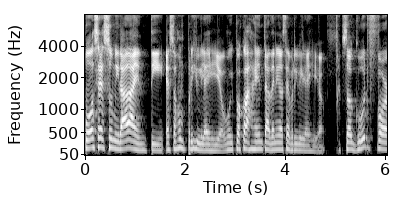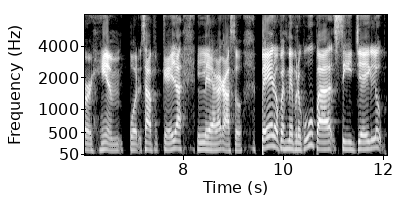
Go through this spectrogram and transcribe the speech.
pose su mirada en ti. Eso es un privilegio. Muy poca gente ha tenido ese privilegio. So good for him, por, o sea, que ella le haga caso. Pero pues me preocupa si J-Lo,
